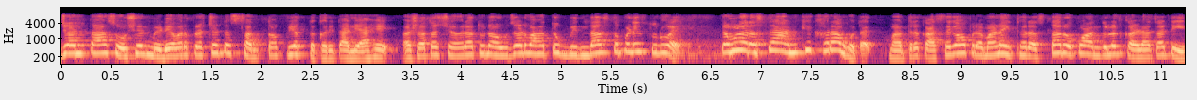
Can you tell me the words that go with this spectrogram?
जनता सोशल मीडियावर प्रचंड संताप व्यक्त करीत आली आहे. अशातच शहरातून अवजड वाहतूक बिनधास्तपणे सुरू आहे. त्यामुळे रस्ते आणखी खराब होत आहेत. मात्र कासेगाव प्रमाणे इथं रस्ता रोको आंदोलन करण्यासाठी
